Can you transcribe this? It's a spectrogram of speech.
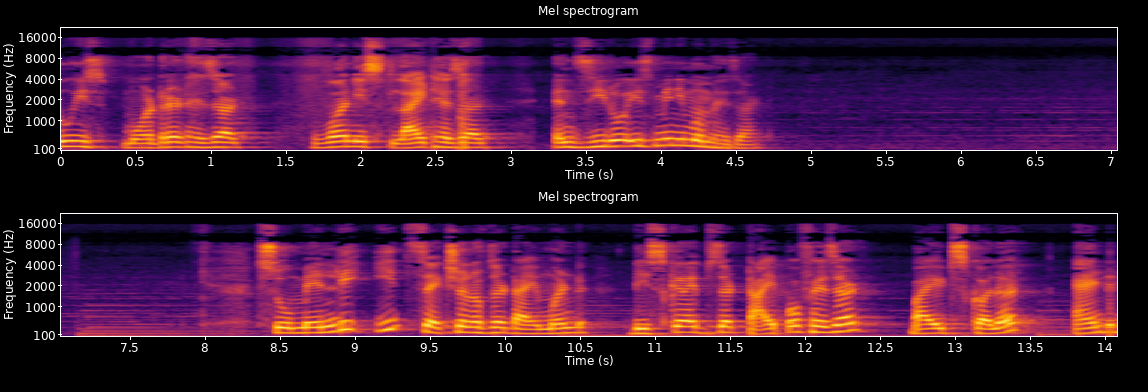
2 is moderate hazard, 1 is light hazard and 0 is minimum hazard. So mainly each section of the diamond describes the type of hazard by its color and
